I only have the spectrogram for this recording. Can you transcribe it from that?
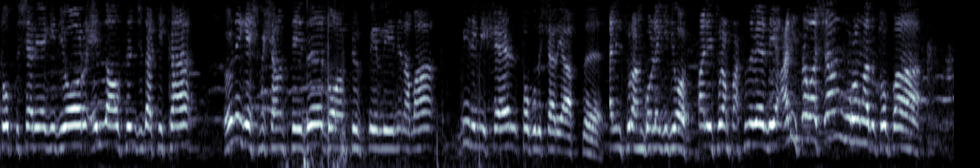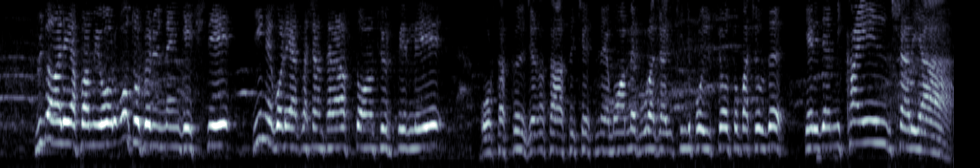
top dışarıya gidiyor. 56. dakika. Öne geçme şansıydı Doğan Türk Birliği'nin ama Billy Michel topu dışarıya attı. Ali Turan gole gidiyor. Ali Turan pasını verdi. Ali Savaşan vuramadı topa. Müdahale yapamıyor. O top önünden geçti. Yine gole yaklaşan taraf Doğan Türk Birliği. Ortası ceza sahası içerisine Muhammed vuracak. ikinci pozisyon top açıldı. Geriden Mikail dışarıya.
